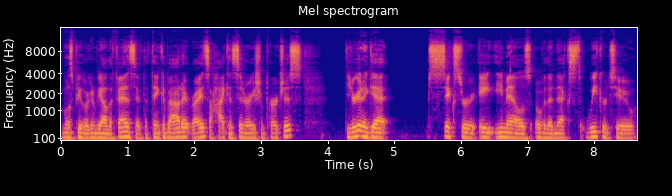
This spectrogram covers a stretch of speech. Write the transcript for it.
Most people are going to be on the fence. They have to think about it, right? It's a high consideration purchase. You're going to get six or eight emails over the next week or two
